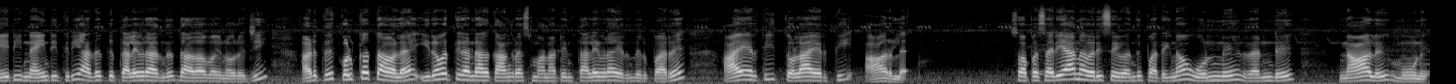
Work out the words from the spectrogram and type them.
எயிட்டீன் நைன்டி த்ரீ அதற்கு தலைவராக இருந்தது தாதாபாய் நவ்ரோஜி. அடுத்து கொல்கத்தாவில் இருபத்தி ரெண்டாவது காங்கிரஸ் மாநாட்டின் தலைவராக இருந்திருப்பார். ஆயிரத்தி தொள்ளாயிரத்தி ஆறில். ஸோ அப்போ சரியான வரிசை வந்து பார்த்திங்கன்னா ஒன்று ரெண்டு நாலு மூணு.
